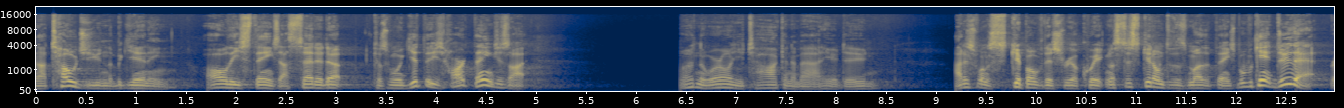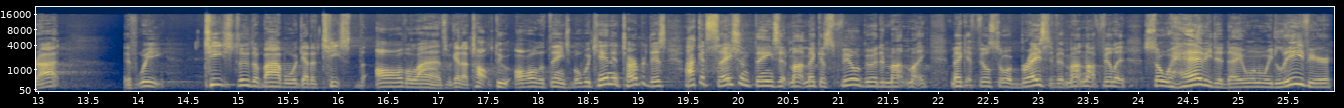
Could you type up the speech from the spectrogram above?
And I told you in the beginning, all these things. I set it up because when we get to these hard things, it's like, what in the world are you talking about here, dude? I just want to skip over this real quick. Let's just get on to some other things. But we can't do that, right? If we teach through the Bible, we got to teach all the lines. We got to talk through all the things. But we can't interpret this. I could say some things that might make us feel good. It might, might make it feel so abrasive. It might not feel it so heavy today when we leave here.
